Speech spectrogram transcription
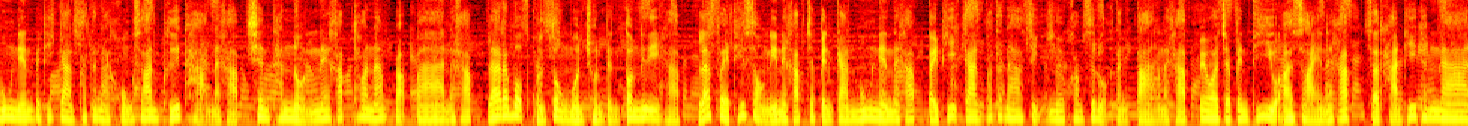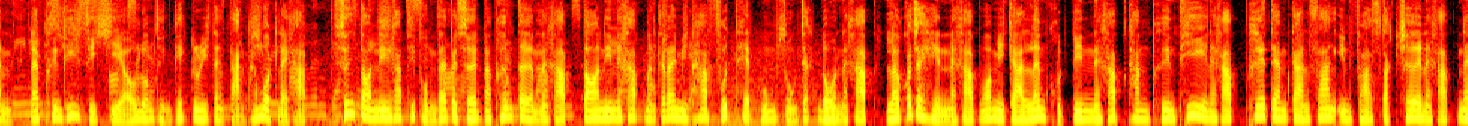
มุ่งเน้นไปที่การพัฒนาโครงสร้างพื้นฐานนะครับ เช่นถนนนะครับท่อน้ำประปานะครับและระบบขนส่งมวลชนเป็นต้นนั่นเองครับ และเฟสที่ 2 นี้นะครับจะเป็นการมุ่งเน้นนะครับไปที่การพัฒนาสิ่งอำนวยความสะดวกต่างๆนะครับไม่ว่าจะเป็นที่อยู่อาศัยนะครับสถานที่ทำงาน และพื้นที่สีเขียวรวมถึงเทคโนโลยีต่างๆ ทั้งหมดเลยครับซึ่งตอนนี้ครับที่ผมได้ไปเซิร์ชมาเพิ่มเติมนะครับตอนนี้นะครับมันก็ได้มีภาพฟุตเทจมุมสูงจากโดรนนะครับเราก็จะเห็นนะครับว่ามีการเริ่มขุดดินนะครับทำพื้นที่นะครับเพื่อเตรียมการสร้างอินฟราสตรักเจอร์นะครับใน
